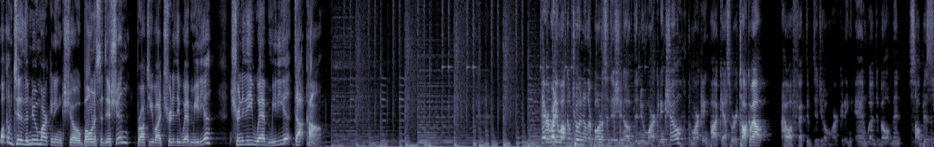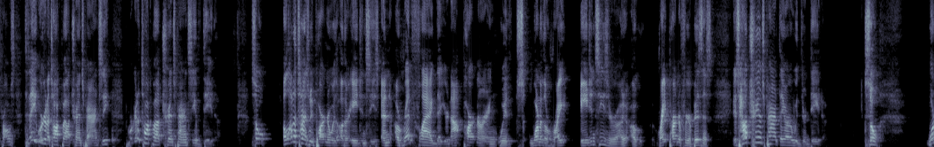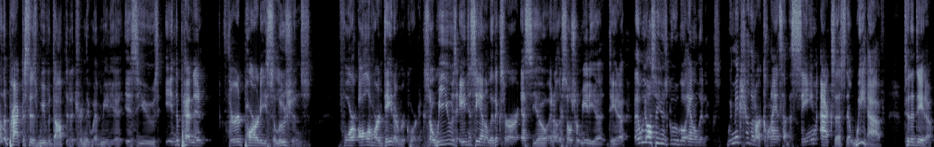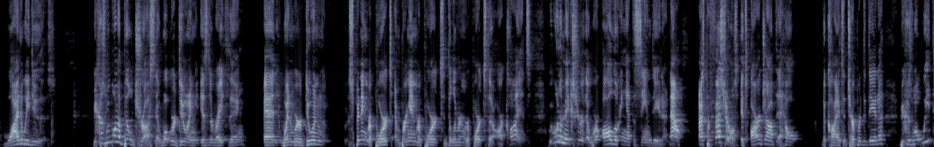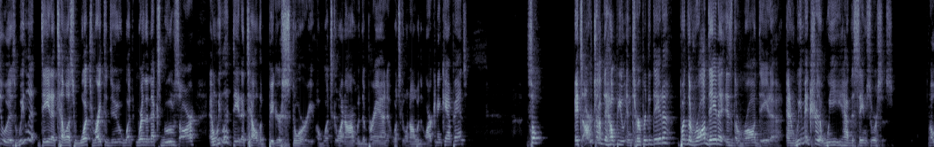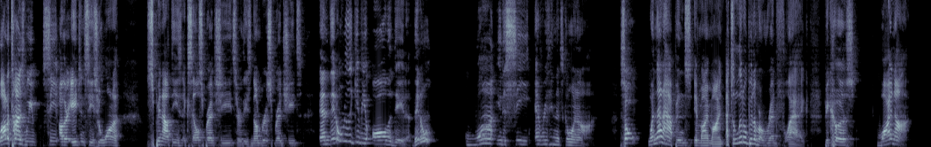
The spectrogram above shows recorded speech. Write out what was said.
Welcome to the new marketing show bonus edition brought to you by Trinity Web Media, trinitywebmedia.com. Hey, everybody, welcome to another bonus edition of the new marketing show, the marketing podcast where we talk about how effective digital marketing and web development solve business problems. Today, we're going to talk about transparency, we're going to talk about transparency of data. So, a lot of times we partner with other agencies, and a red flag that you're not partnering with one of the right agencies or a, a right partner for your business is how transparent they are with their data. So, one of the practices we've adopted at Trinity Web Media is to use independent third party solutions for all of our data recording. So we use agency analytics or our SEO and other social media data, and we also use Google Analytics. We make sure that our clients have the same access that we have to the data. Why do we do this? Because we want to build trust that what we're doing is the right thing. And when we're doing spinning reports and bringing reports and delivering reports to our clients, we want to make sure that we're all looking at the same data. Now, as professionals, it's our job to help the clients interpret the data because what we do is we let data tell us what's right to do what where the next moves are and we let data tell the bigger story of what's going on with the brand what's going on with the marketing campaigns. So it's our job to help you interpret the data but the raw data is the raw data and we make sure that we have the same sources. A lot of times we see other agencies who want to spin out these excel spreadsheets or these number spreadsheets and they don't really give you all the data. They don't want you to see everything that's going on. So when that happens, in my mind, that's a little bit of a red flag because why not?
